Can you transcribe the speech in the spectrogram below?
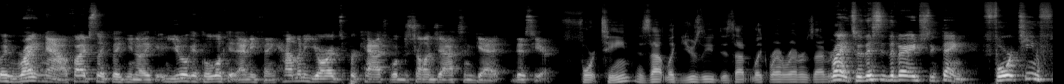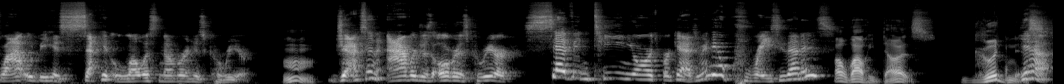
like right now, if I just like like you know like you don't get to look at anything, how many yards per catch will DeSean Jackson get this year? 14? Is that like usually is that like round round average? Right. So this is the very interesting thing. Fourteen flat would be his second lowest number in his career. Mm. Jackson averages over his career 17 yards per catch. You know how crazy that is? Oh wow, he does. Goodness. Yeah.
